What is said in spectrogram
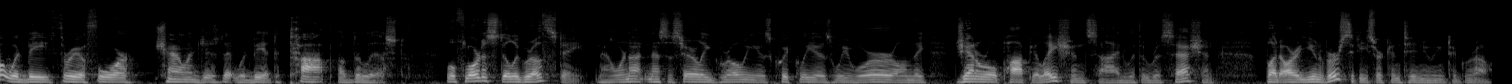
what would be three or four challenges that would be at the top of the list? Well, Florida's still a growth state. Now, we're not necessarily growing as quickly as we were on the general population side with the recession, but our universities are continuing to grow.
